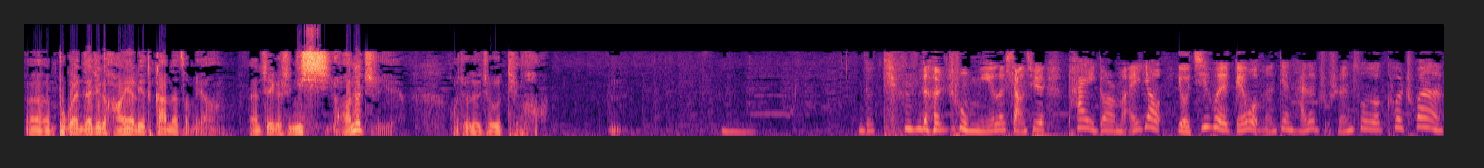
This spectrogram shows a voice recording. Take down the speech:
呃，不管你在这个行业里干的怎么样，但这个是你喜欢的职业，我觉得就挺好。你都听得入迷了，想去拍一段吗？哎，要有机会给我们电台的主持人做个客串，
